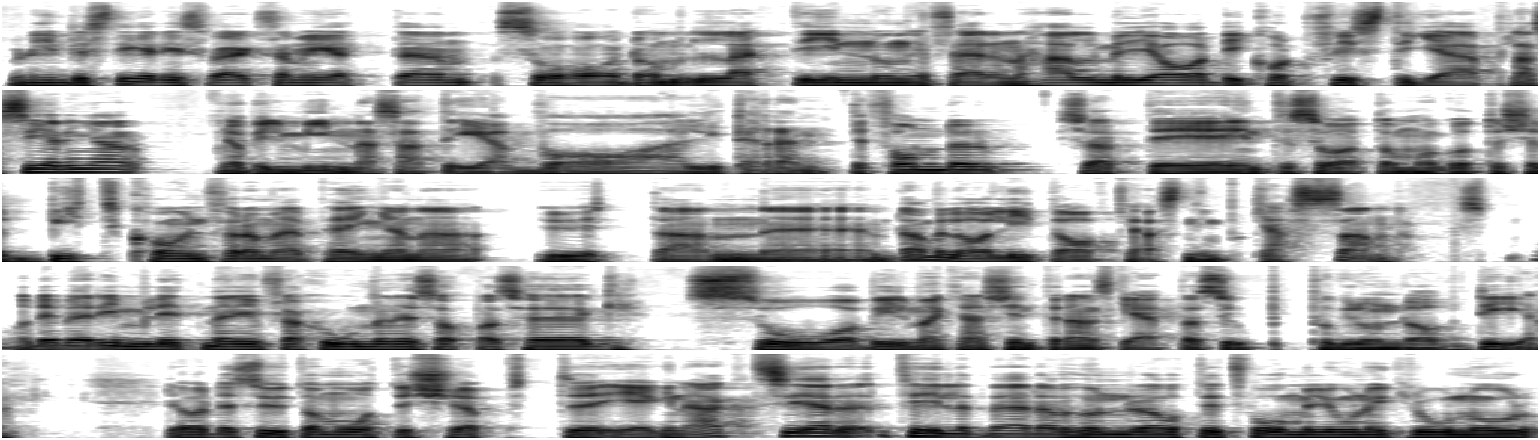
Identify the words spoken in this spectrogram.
Från investeringsverksamheten så har de lagt in ungefär en halv miljard i kortfristiga placeringar. Jag vill minnas att det var lite räntefonder. Så att det är inte så att de har gått och köpt bitcoin för de här pengarna utan eh, de vill ha lite avkastning på kassan. Och det är väl rimligt när inflationen är så pass hög så vill man kanske inte den ska ätas upp på grund av det. Det har dessutom återköpt eh, egna aktier till ett värde av 182 miljoner kronor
